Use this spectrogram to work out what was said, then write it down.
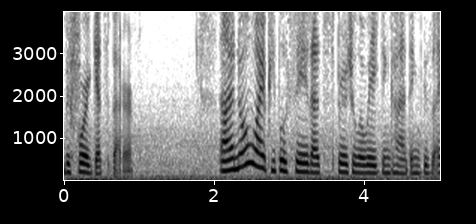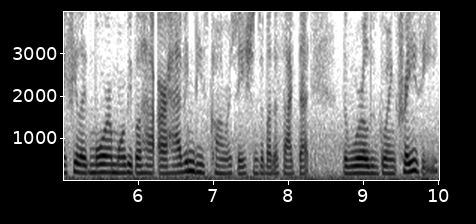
before it gets better. And I know why people say that spiritual awakening kind of thing because I feel like more and more people ha- are having these conversations about the fact that the world is going crazy.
